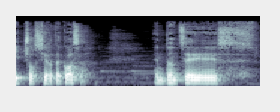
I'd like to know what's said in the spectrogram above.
hecho cierta cosa entonces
